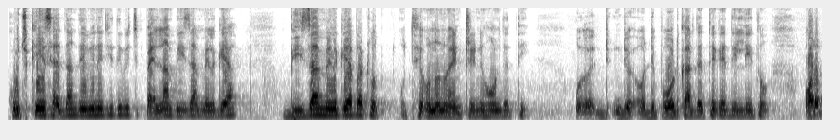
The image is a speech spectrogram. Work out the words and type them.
ਕੁਝ ਕੇਸ ਐਦਾਂ ਦੇ ਵੀ ਨੇ ਜਿਹਦੇ ਵਿੱਚ ਪਹਿਲਾਂ ਵੀਜ਼ਾ ਮਿਲ ਗਿਆ, ਵੀਜ਼ਾ ਮਿਲ ਗਿਆ ਬਟ ਉੱਥੇ ਉਹਨਾਂ ਨੂੰ ਐਂਟਰੀ ਨਹੀਂ ਹੋਣ ਦਿੱਤੀ। ਉਹ ਡਿਪੋਰਟ ਕਰ ਦਿੱਤੇ ਗਏ ਦਿੱਲੀ ਤੋਂ ਔਰ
